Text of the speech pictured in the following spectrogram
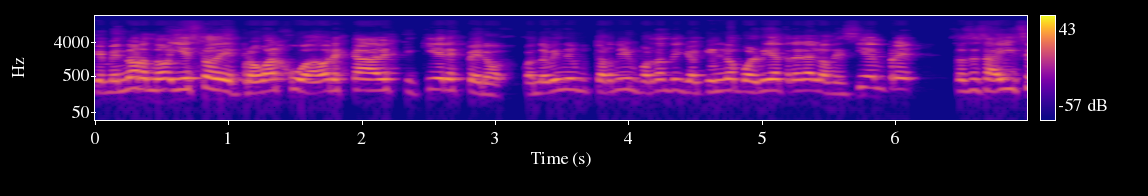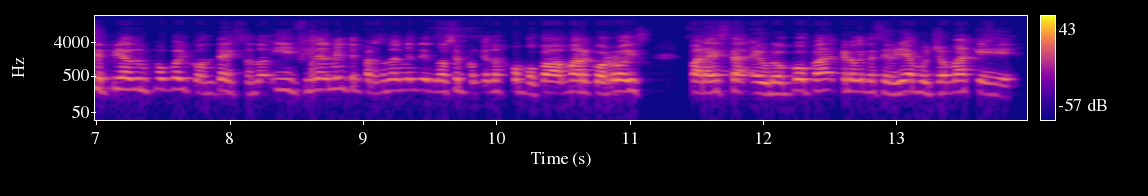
que menor, ¿no? Y esto de probar jugadores cada vez que quieres, pero cuando viene un torneo importante, Joaquín lo volvía a traer a los de siempre, entonces ahí se pierde un poco el contexto, ¿no? Y finalmente, personalmente, no sé por qué nos convocaba Marco Royce para esta Eurocopa. Creo que te serviría mucho más que,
